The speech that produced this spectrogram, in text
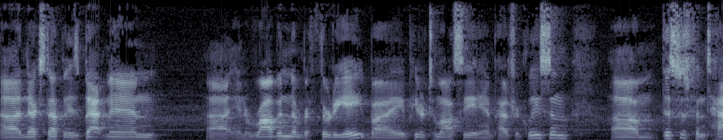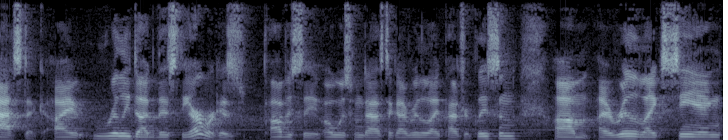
Uh, next up is Batman uh, and Robin, number 38, by Peter Tomasi and Patrick Gleason. Um, this was fantastic. I really dug this. The artwork is obviously always fantastic. I really like Patrick Gleason. Um, I really like seeing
